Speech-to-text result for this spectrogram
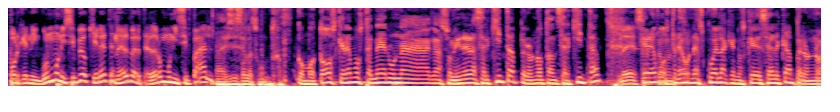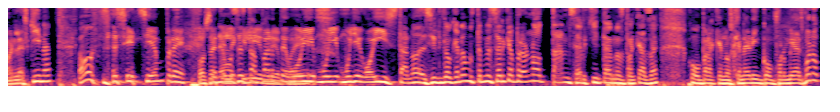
porque ningún municipio quiere tener el vertedero municipal. Ahí sí es el asunto. Como todos queremos tener una gasolinera cerquita, pero no tan cerquita. Queremos tener una escuela que nos quede cerca, pero no en la esquina. ¿no? Es decir, siempre O sea, que tenemos esta parte pues. muy, muy, muy egoísta, ¿no? Decir, lo queremos tener cerca, pero no tan cerquita de nuestra casa, como para que nos genere inconformidades. Bueno,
